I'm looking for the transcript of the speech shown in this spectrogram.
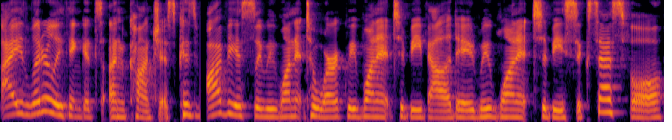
I literally think it's unconscious because obviously we want it to work, we want it to be validated, we want it to be successful.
